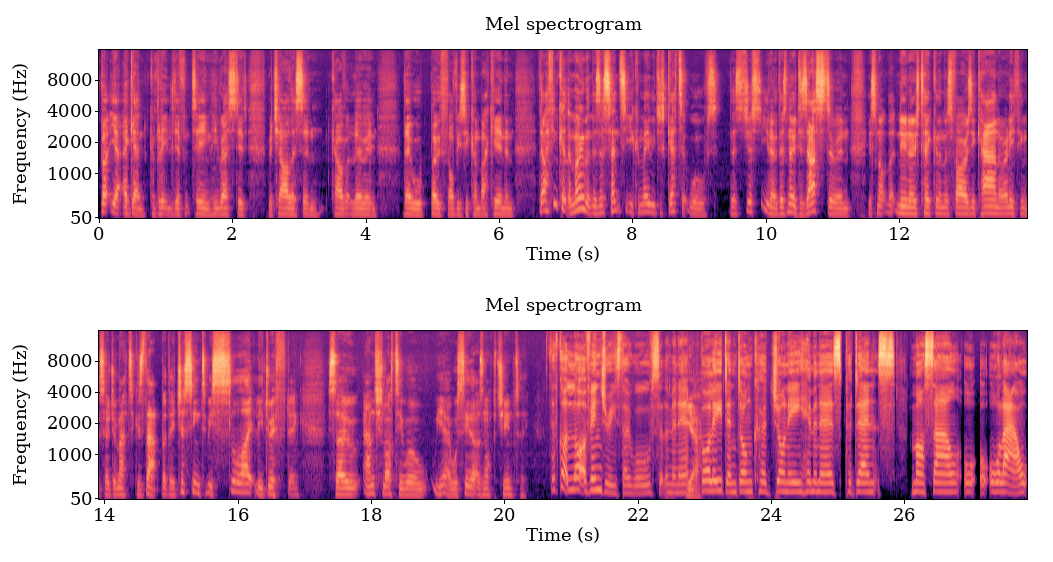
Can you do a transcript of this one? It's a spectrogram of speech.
but yeah, again, completely different team. He rested Richarlison, Calvert Lewin, they will both obviously come back in. And I think at the moment there's a sense that you can maybe just get at Wolves. There's just you know there's no disaster, and it's not that Nuno's taken them as far as he can or anything so dramatic as that. But they just seem to be slightly drifting. So Ancelotti will yeah we'll see that as an opportunity. They've got a lot of injuries though, Wolves at the minute. Yeah. Boly, Dendoncker, Jonny, Jimenez, Podence, Marçal, all, all out.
